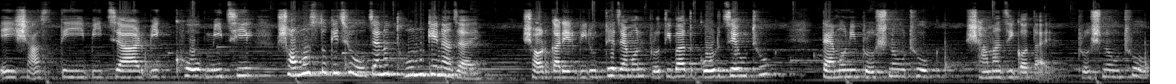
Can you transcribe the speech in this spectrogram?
এই শাস্তি, বিচার, বিক্ষোভ, মিছিল, সমস্ত কিছু যেন থমকে না যায়। সরকারের বিরুদ্ধে যেমন প্রতিবাদ গর্জে উঠুক তেমনই প্রশ্ন উঠুক সামাজিকতায়, প্রশ্ন উঠুক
